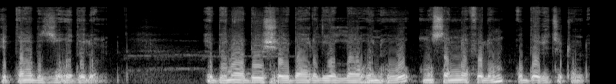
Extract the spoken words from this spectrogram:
കിതാബ് സുഹദിലും ഇബിനബി ഷെയ്ബ റലി അള്ളാഹുൻഹു മുസന്നഫിലും ഉദ്ധരിച്ചിട്ടുണ്ട്.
